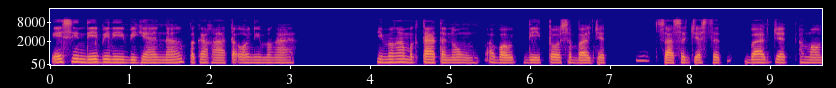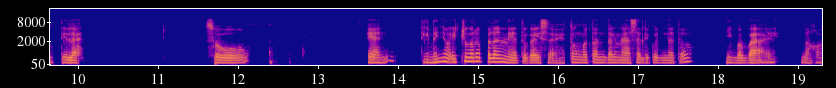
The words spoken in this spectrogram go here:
is hindi binibigyan ng pagkakataon yung mga yung mga magtatanong about dito sa budget sa suggested budget amount nila. So, ayan, tingnan nyo, itsura pa lang nito guys ah. Itong matandang nasa likod na to, yung babae, nako.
